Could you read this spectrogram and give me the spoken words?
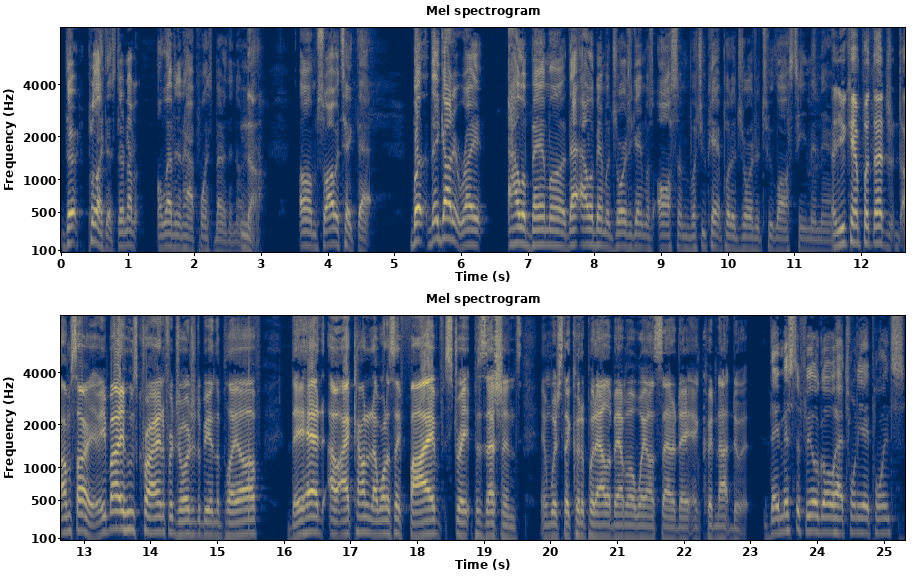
they're put it like this, they're not 11 and a half points better than Notre Dame. No, Um, so I would take that. But they got it right. Alabama, that Alabama Georgia game was awesome, but you can't put a Georgia two loss team in there. And you can't put that. I'm sorry. Anybody who's crying for Georgia to be in the playoff, they had, I I counted, I want to say five straight possessions in which they could have put Alabama away on Saturday and could not do it. They missed a field goal, had 28 points.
